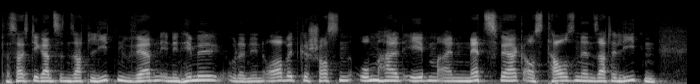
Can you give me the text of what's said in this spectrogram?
Das heißt, die ganzen Satelliten werden in den Himmel oder in den Orbit geschossen, um halt eben ein Netzwerk aus tausenden Satelliten äh,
